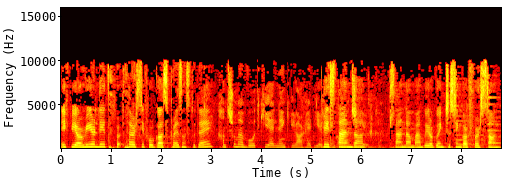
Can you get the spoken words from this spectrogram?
If we are really thirsty for God's presence today, please stand up, stand up, and we are going to sing our first song.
